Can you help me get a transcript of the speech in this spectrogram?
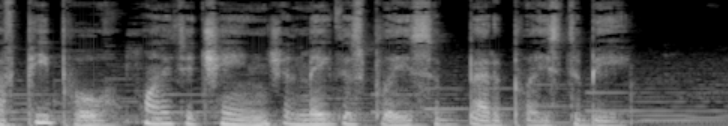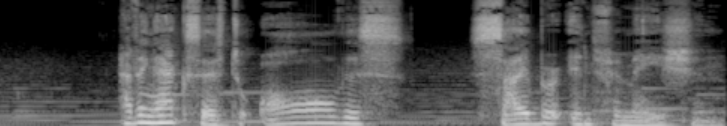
of people who wanted to change and make this place a better place to be. Having access to all this cyber information,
